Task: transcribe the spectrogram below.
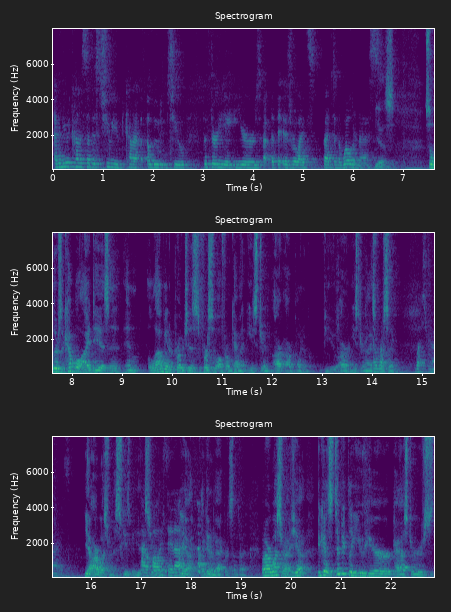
And then you had kind of said this too. You kind of alluded to the 38 years that the Israelites spent in the wilderness. Yes. So there's a couple ideas, and, and allow me to approach this first of all from kind of an Eastern, our, our point of view, our Eastern eyes Or for a second. Western eyes. Yeah, our westernized, excuse me. Yes, I always say that. Yeah, I get them backwards sometimes. But our westernized, yeah. Because typically you hear pastors,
